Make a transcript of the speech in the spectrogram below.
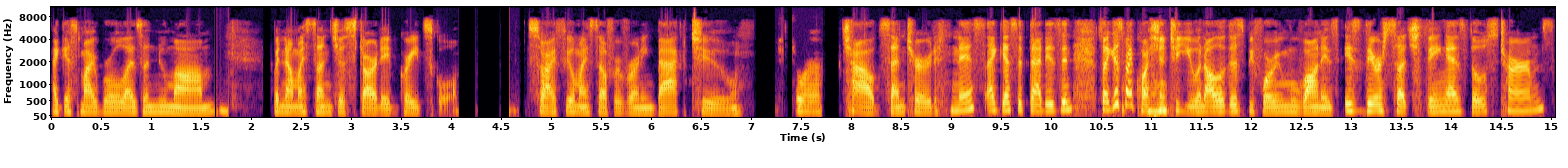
i guess my role as a new mom. But now my son just started grade school. So i feel myself reverting back to sure child centeredness i guess if that isn't so i guess my question to you and all of this before we move on is is there such thing as those terms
